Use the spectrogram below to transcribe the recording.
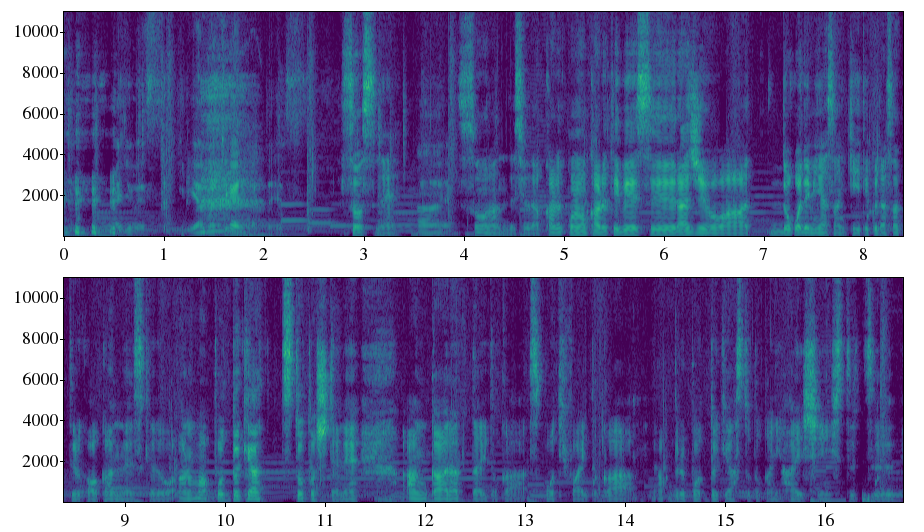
大丈夫です。いや、間違いなかったです。そうですね。はい。そうなんですよ。だからこの CULTIBASE ラジオは、どこで皆さん聞いてくださってるかわかんないですけど、あの、まあ、ポッドキャストとしてね、アンカーだったりとか、 Spotify とか、 Apple Podcast とかに配信しつつ、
